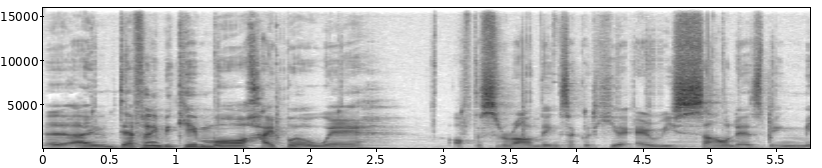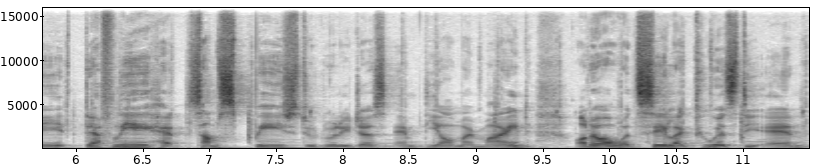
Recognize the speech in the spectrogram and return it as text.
I definitely became more hyper aware of the surroundings. I could hear every sound that's being made. Definitely had some space to really just empty out my mind. Although I would say like towards the end,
